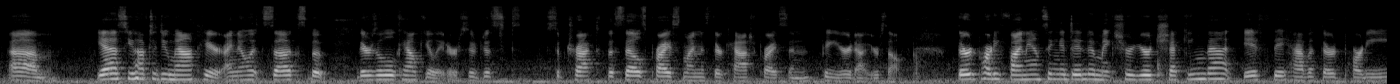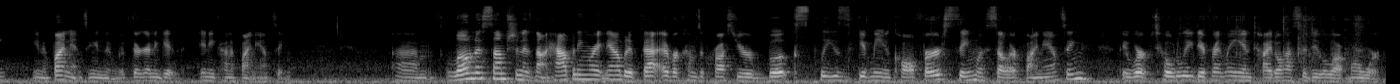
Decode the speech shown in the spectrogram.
Um, Yes, you have to do math here. I know it sucks, but there's a little calculator. So just subtract the sales price minus their cash price and figure it out yourself. Third party financing addendum, make sure you're checking that if they have a third party, you know, financing addendum, if they're going to get any kind of financing. Um, loan assumption is not happening right now, but if that ever comes across your books, please give me a call first. Same with seller financing. They work totally differently, and title has to do a lot more work.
